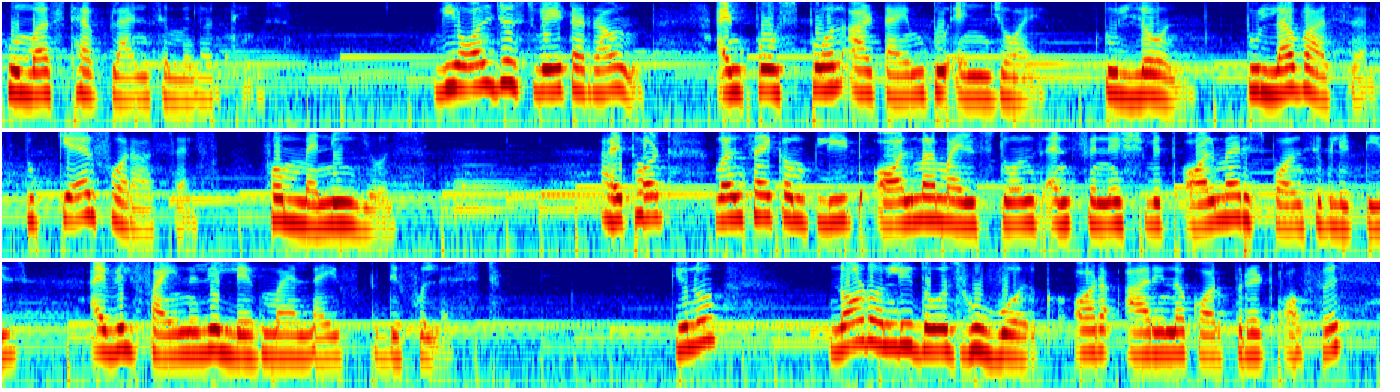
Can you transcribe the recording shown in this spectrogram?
who must have planned similar things. We all just wait around and postpone our time to enjoy, to learn, to love ourselves, to care for ourselves for many years. I thought once I complete all my milestones and finish with all my responsibilities, I will finally live my life to the fullest. You know, not only those who work or are in a corporate office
